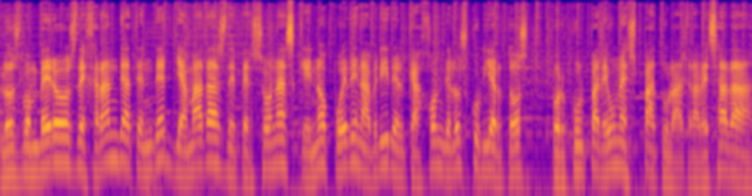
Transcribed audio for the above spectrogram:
Los bomberos dejarán de atender llamadas de personas que no pueden abrir el cajón de los cubiertos por culpa de una espátula atravesada.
